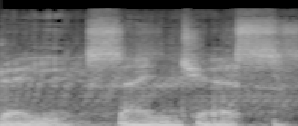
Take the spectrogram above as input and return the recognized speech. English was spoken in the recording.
DJ Sanchez.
